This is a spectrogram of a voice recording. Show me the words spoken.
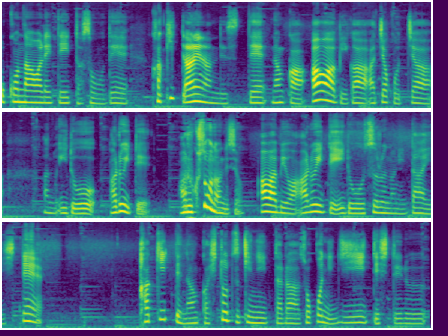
行われていたそうで牡蠣ってあれなんですってなんかアワビがあちゃこちゃあの移動歩いて歩くそうなんですよアワビは歩いて移動するのに対して柿ってなんか一つ気に入ったらそこにじーってしてる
